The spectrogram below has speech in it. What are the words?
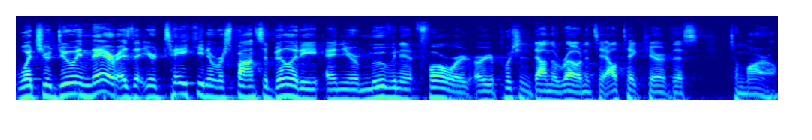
what you're doing there is that you're taking a responsibility and you're moving it forward or you're pushing it down the road and say, I'll take care of this tomorrow.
